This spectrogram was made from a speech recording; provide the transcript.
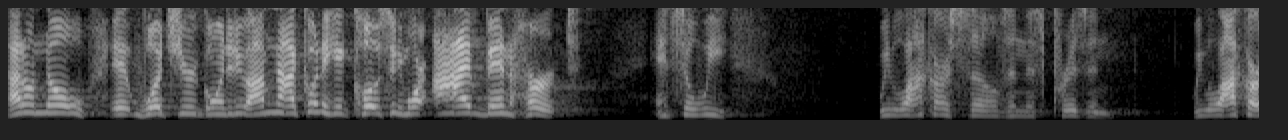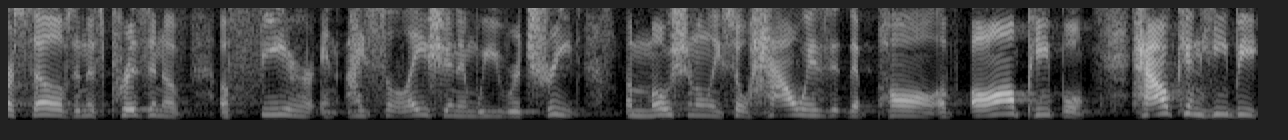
I don't know what you're going to do. I'm not going to get close anymore. I've been hurt. And so we, we lock ourselves in this prison. We lock ourselves in this prison of, of fear and isolation and we retreat emotionally. So, how is it that Paul, of all people, how can he be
